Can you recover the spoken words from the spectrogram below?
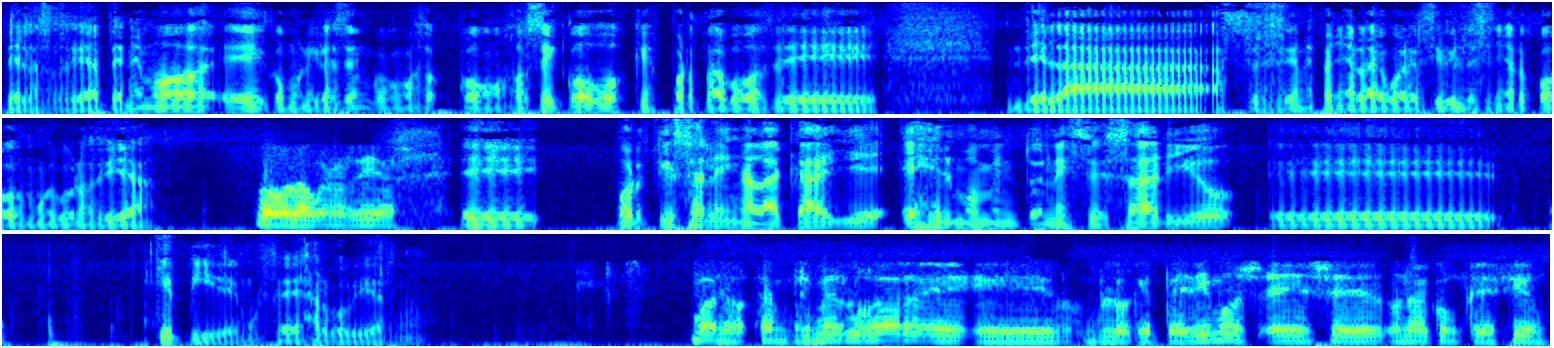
de la sociedad. Tenemos eh, comunicación con, con José Cobos, que es portavoz de, de la Asociación Española de Guardias Civiles. Señor Cobos, muy buenos días. Hola, buenos días. Eh, ¿Por qué salen a la calle? ¿Es el momento necesario? Eh, ¿Qué piden ustedes al gobierno? Bueno, en primer lugar, eh, eh, lo que pedimos es eh, una concreción.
